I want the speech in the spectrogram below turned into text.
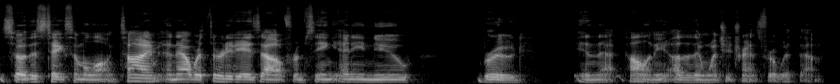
So this takes them a long time, and now we're 30 days out from seeing any new brood in that colony other than what you transfer with them.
